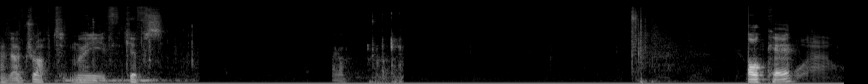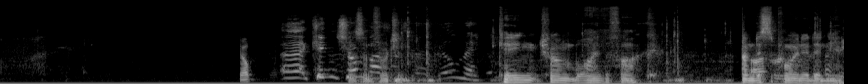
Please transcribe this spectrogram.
I've, I've dropped my gifts. Okay. Uh, King That's unfortunate. King Trump, why the fuck? I'm disappointed in you.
